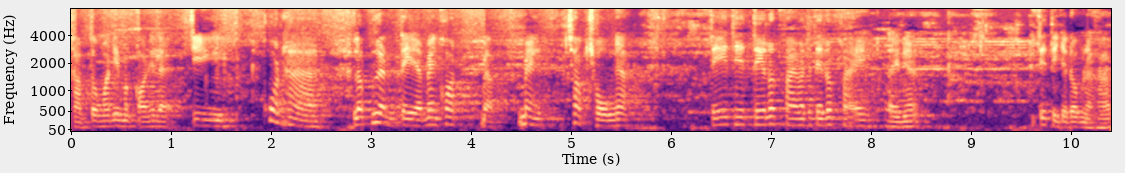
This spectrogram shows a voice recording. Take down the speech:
ขำตรงมาที่มังกรนี่แหละ จริงโคตรฮาแล้วเพื่อนเตะแม่งโคตรแบบแม่งชอบชงเนี่ยเตะเตะเตะรถไฟมาเตะรถไฟอะไรเนี้ยพี่เต้ติดจะดมเหรอครับ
